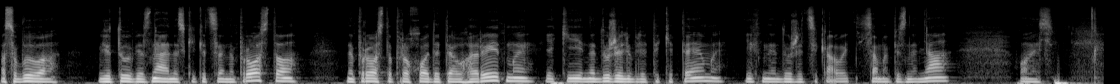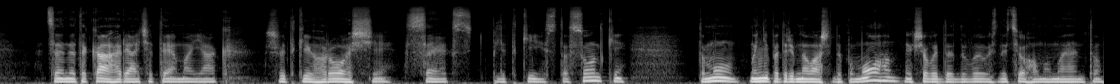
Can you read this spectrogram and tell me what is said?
особливо в Ютубі, знає, наскільки це непросто. Не просто проходити алгоритми, які не дуже люблять такі теми, їх не дуже цікавить самопізнання. Ось. Це не така гаряча тема, як швидкі гроші, секс, плітки, стосунки. Тому мені потрібна ваша допомога, якщо ви додивились до цього моменту.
